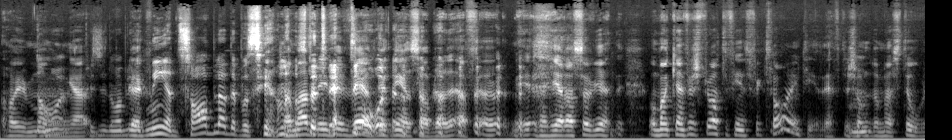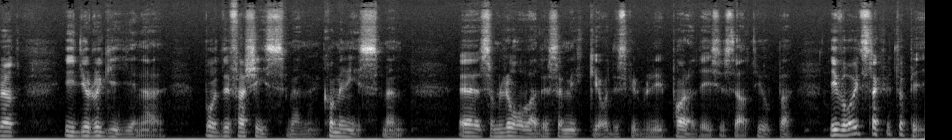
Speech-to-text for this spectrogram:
har ju De, har, många... precis, de har blivit nedsablade på senaste De har blivit 30 väldigt åren. nedsablade. Alltså, Hela Sovjet. Och man kan förstå att det finns förklaring till det eftersom Mm. de här stora ideologierna, både fascismen, kommunismen, eh, som lovade så mycket och det skulle bli paradisiskt alltihopa. Det var ju ett slags utopi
